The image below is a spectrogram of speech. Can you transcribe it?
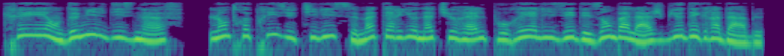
Créée en 2019, l'entreprise utilise ce matériau naturel pour réaliser des emballages biodégradables.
